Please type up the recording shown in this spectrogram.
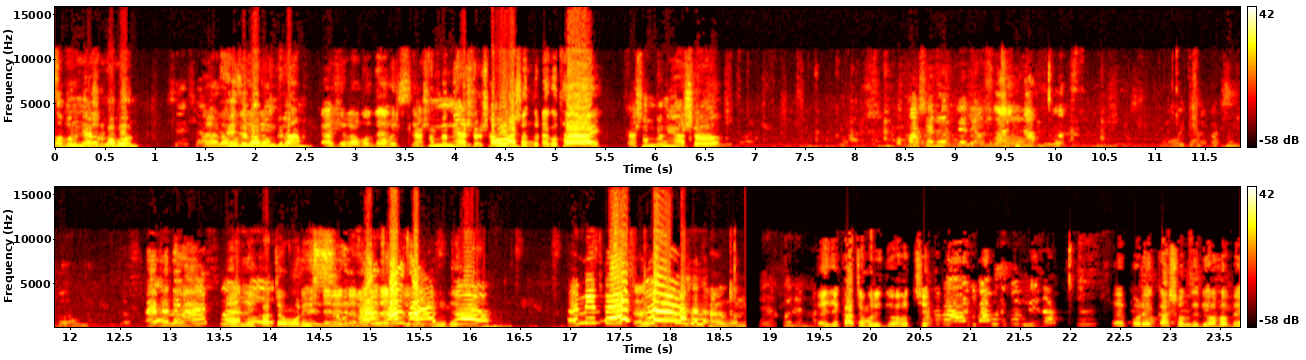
লবণ নিয়ে আসো লবণ। হ্যাঁ, এই যে লবণ দিলাম। এই যে লবণ দেওয়া হয়েছে। কাসন্দ নিয়ে আসো শাওন। আসন্দটা কোথায়? কাসন্দ নিয়ে আসো। ও পাশে রোদ দাও ওই যেন পছন্দ এই যে কাঁচামরিচ এই যে দেখ- এই যে কাঁচামরিচ দেওয়া হচ্ছে। এরপরে কাসন্দি দেওয়া হবে।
